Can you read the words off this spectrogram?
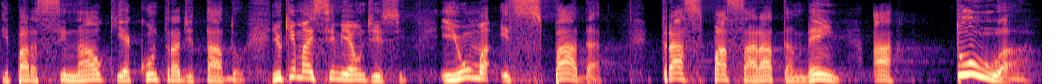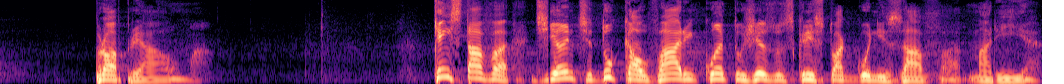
e para sinal que é contraditado. E o que mais Simeão disse? E uma espada traspassará também a tua própria alma. Quem estava diante do Calvário enquanto Jesus Cristo agonizava? Maria.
